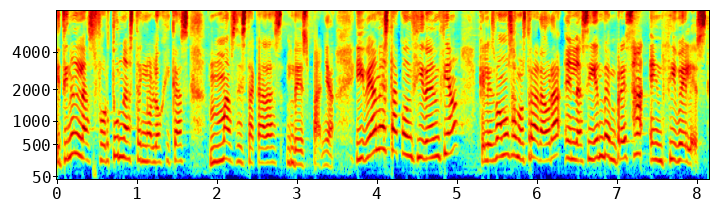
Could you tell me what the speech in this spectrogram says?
y tienen las fortunas tecnológicas más destacadas de España. Y vean esta coincidencia que les vamos a mostrar ahora en la siguiente empresa, en Cibeles.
